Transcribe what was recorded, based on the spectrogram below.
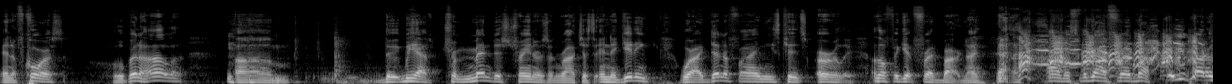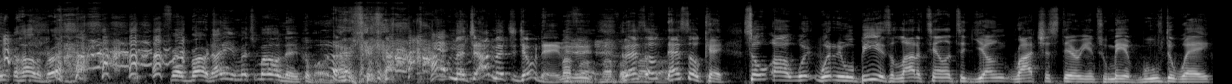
and of course, Hoop 'N Holla. Um, the, we have tremendous trainers in Rochester, and they're getting, we're identifying these kids early. Oh, don't forget Fred Barton. I, I almost forgot Fred Barton. Hey, you part of Hoop 'N Holla, bro. Fred Barton. I didn't even mention my own name. Come on. I mentioned I mentioned your name. My fault, my fault, that's o- that's okay. So uh, what, what it will be is a lot of talented young Rochesterians who may have moved away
